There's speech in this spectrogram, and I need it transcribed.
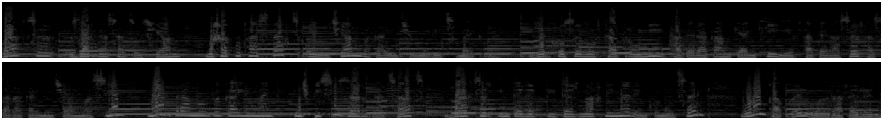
բարձր զարգացածության, մշակութաստեղծ էության վկայություններից մեկն է։ Եվ խոսելով թատրոնի, թատերական կյանքի եւ թատերասեր հասարակայնության մասին, մենք դրանով վկայում ենք, ինչպիսի զարգացած բարձր ինտելեկտի տերնախնիներ են ունեցել, որոնք ապրել ու արարել են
